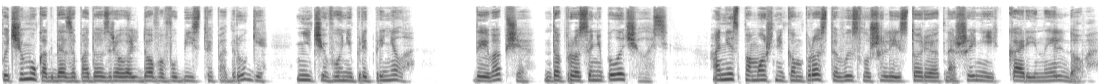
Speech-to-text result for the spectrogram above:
Почему, когда заподозрила Льдова в убийстве подруги, ничего не предприняла? Да и вообще, допроса не получилось. Они с помощником просто выслушали историю отношений Карины и Льдова.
